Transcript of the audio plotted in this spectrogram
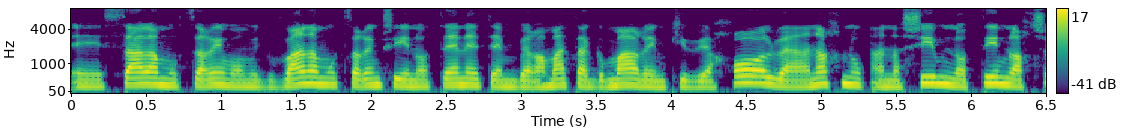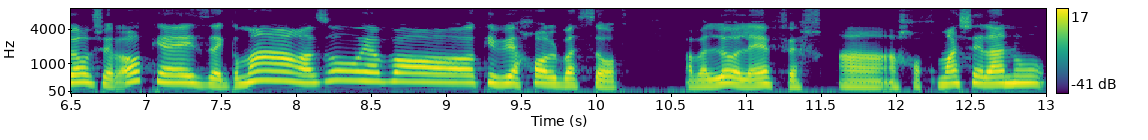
אה, סל המוצרים או מגוון המוצרים שהיא נותנת הם ברמת הגמרים כביכול, ואנחנו, אנשים נוטים לחשוב של אוקיי, זה גמר, אז הוא יבוא כביכול בסוף. אבל לא, להפך, החוכמה שלנו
